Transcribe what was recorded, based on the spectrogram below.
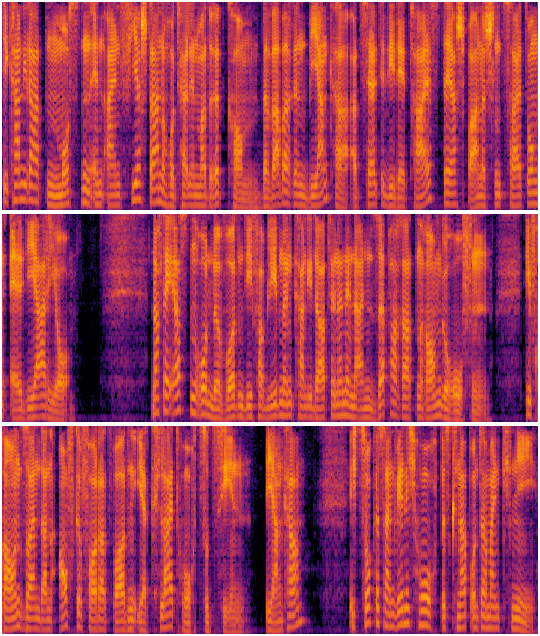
Die Kandidaten mussten in ein Vier-Sterne-Hotel in Madrid kommen. Bewerberin Bianca erzählte die Details der spanischen Zeitung El Diario. Nach der ersten Runde wurden die verbliebenen Kandidatinnen in einen separaten Raum gerufen. Die Frauen seien dann aufgefordert worden, ihr Kleid hochzuziehen. Bianca? Ich zog es ein wenig hoch bis knapp unter mein Knie.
